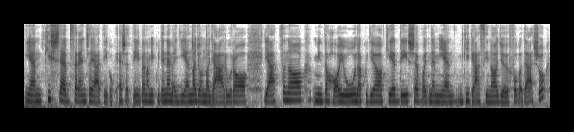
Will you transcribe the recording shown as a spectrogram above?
ilyen kisebb szerencsejátékok esetében, amik ugye nem egy ilyen nagyon nagy árura játszanak, mint a hajónak ugye a kérdése, vagy nem ilyen gigászi nagy fogadások,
